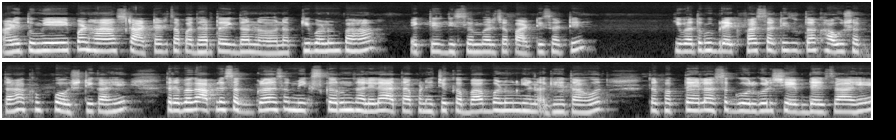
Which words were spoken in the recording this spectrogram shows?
आणि तुम्ही पण हा स्टार्टरचा पदार्थ एकदा न नक्की बनवून पहा. एकतीस डिसेंबरच्या पार्टीसाठी किंवा तुम्ही ब्रेकफास्टसाठी सुद्धा खाऊ शकता. हा खूप पौष्टिक आहे. तर बघा आपलं सगळं असं मिक्स करून झालेलं आहे. आता आपण ह्याचे कबाब बनवून घेण घेत आहोत. तर फक्त ह्याला असं गोल गोल शेप द्यायचा आहे.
